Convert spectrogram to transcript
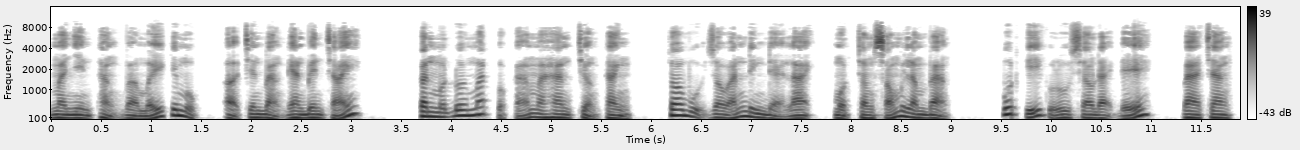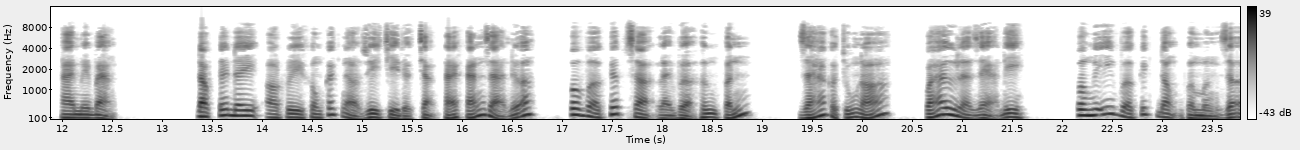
mà nhìn thẳng vào mấy cái mục ở trên bảng đen bên trái. Cần một đôi mắt của cá Mahan trưởng thành, cho bụi do án đinh để lại, 165 bảng. Bút ký của Rousseau Đại Đế, ba trang, 20 bảng. Đọc tới đây, Audrey không cách nào duy trì được trạng thái khán giả nữa. Cô vừa khiếp sợ lại vừa hưng phấn. Giá của chúng nó, quá ư là rẻ đi. Cô nghĩ vừa kích động vừa mừng rỡ,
